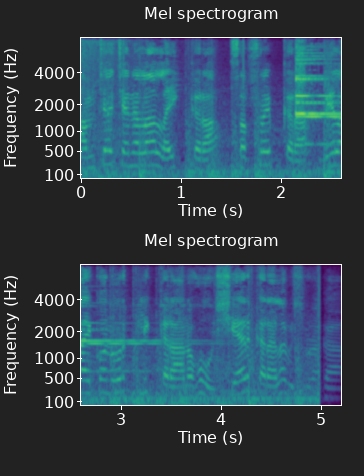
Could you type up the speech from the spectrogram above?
आमच्या चॅनलला लाईक करा सबस्क्राईब करा बेल आयकॉनवर क्लिक करा आणि हो शेअर करायला विसरू नका.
